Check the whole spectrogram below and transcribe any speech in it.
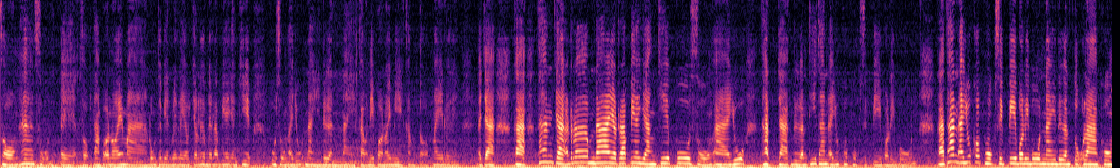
2508 สอบถามพอน้อยมาลงทะเบียนไว้แล้ว จะเริ่มได้รับเบี้ยยังชีพผู้สูงอายุในเดือนไหนค่ะวันนี้พอน้อยมีคำตอบให้เลยนะจ๊ะค่ะ ท่านจะเริ่มได้รับเบี้ยยังชีพผู้สูงอายุถัดจากเดือนที่ท่านอายุครบ 60 ปีบริบูรณ์ค่ะท่านอายุครบ 60 ปีบริบูรณ์ในเดือนตุลาคม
